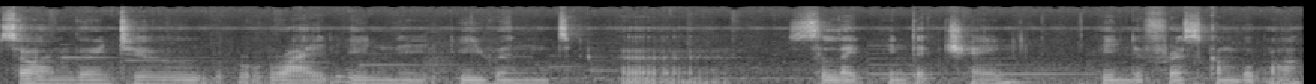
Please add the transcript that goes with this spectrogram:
So I'm going to write in the event uh, select index chain in the first combo box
